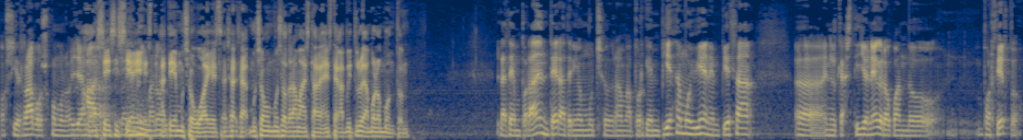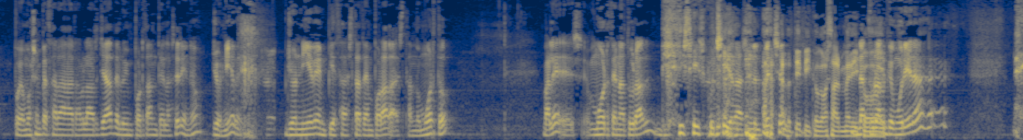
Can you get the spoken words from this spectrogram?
o Sir Rabos, como lo llama. Ah, sí, sí, sí. tiene mucho guay. o sea, mucho, mucho drama esta, en este capítulo y mola un montón. la temporada entera ha tenido mucho drama, porque empieza muy bien, empieza eh, en el Castillo Negro cuando... Por cierto, podemos empezar a hablar ya de lo importante de la serie, ¿no? John Nieve. John Nieve empieza esta temporada estando muerto, ¿vale? Es muerte natural, 16 cuchilladas en el pecho. Lo típico que vas al médico. Natural que muriera.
